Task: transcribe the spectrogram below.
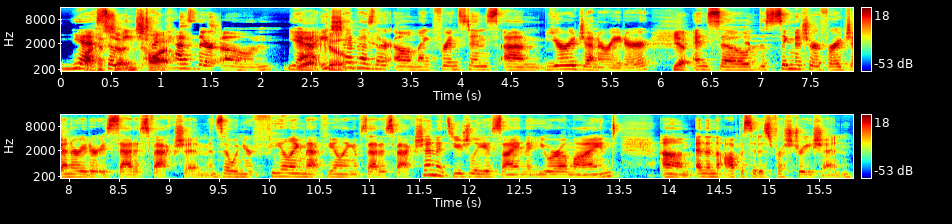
yeah, like so each type. type. has their own. Yeah, yeah each cool. type has their own. Like for instance, um, you're a generator. Yeah. And so the signature for a generator is satisfaction. And so when you're feeling that feeling of satisfaction, it's usually a sign that you are aligned. Um, and then the opposite is frustration.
